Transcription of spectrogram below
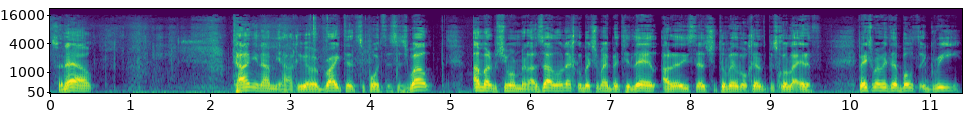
so now. Tanya Nam Yahachi. We have a bright that supports this as well. Amar Arel Yisrael Shetovel. Bet Shemai both agree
